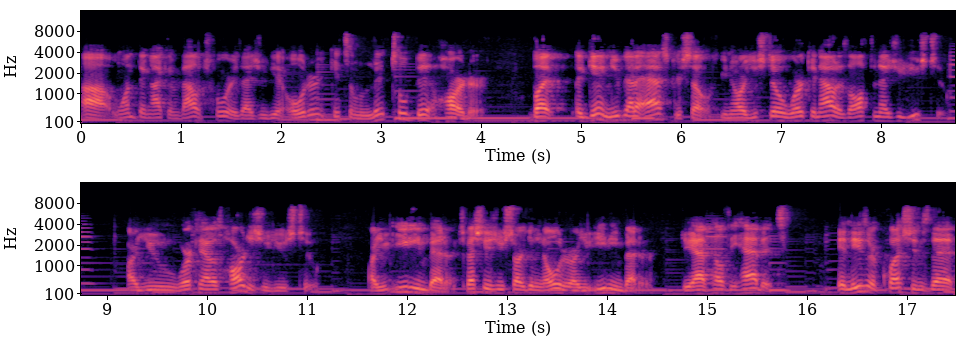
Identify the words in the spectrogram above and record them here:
uh, one thing i can vouch for is as you get older it gets a little bit harder but again you've got to ask yourself you know are you still working out as often as you used to are you working out as hard as you used to are you eating better? Especially as you start getting older, are you eating better? Do you have healthy habits? And these are questions that,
